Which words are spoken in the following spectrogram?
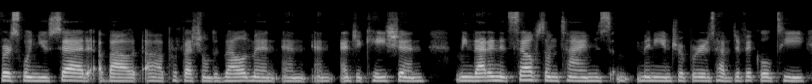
first one you said about uh, professional development and and education i mean that in itself sometimes many interpreters have difficulty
